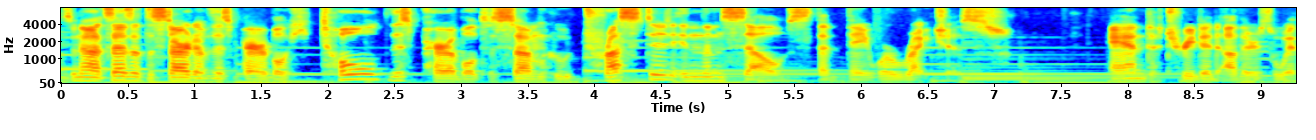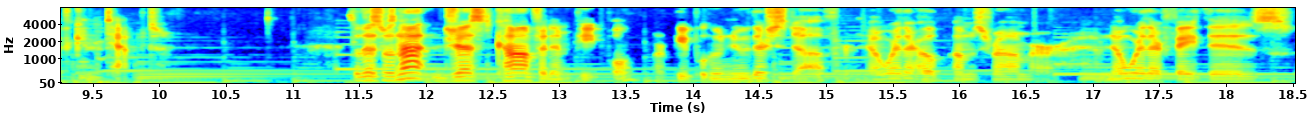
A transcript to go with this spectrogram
So now it says at the start of this parable, he told this parable to some who trusted in themselves that they were righteous and treated others with contempt. So this was not just confident people or people who knew their stuff or know where their hope comes from or know where their faith is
